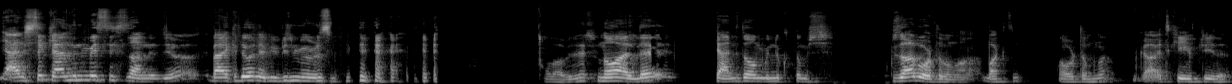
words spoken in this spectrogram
Yani işte kendini Mesih zannediyor. Belki de öyle bir bilmiyoruz. Olabilir. Noel'de kendi doğum gününü kutlamış. Güzel bir ortam ama baktım ortamına. Gayet keyifliydi.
